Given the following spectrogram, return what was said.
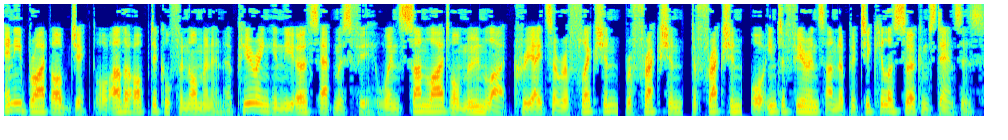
any bright object or other optical phenomenon appearing in the Earth's atmosphere when sunlight or moonlight creates a reflection, refraction, diffraction, or interference under particular circumstances.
